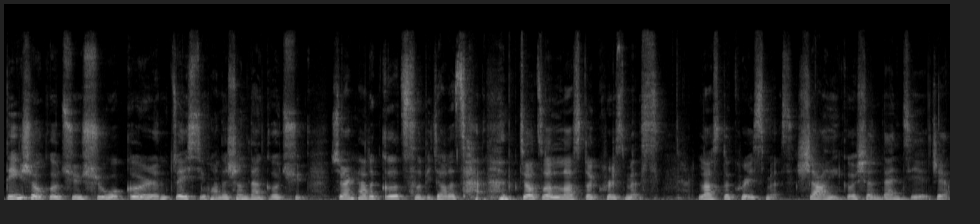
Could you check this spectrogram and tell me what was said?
第一首歌曲是我个人最喜欢的圣诞歌曲，虽然它的歌词比较的惨，叫做《Last Christmas》，Last Christmas，上一个圣诞节这样。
